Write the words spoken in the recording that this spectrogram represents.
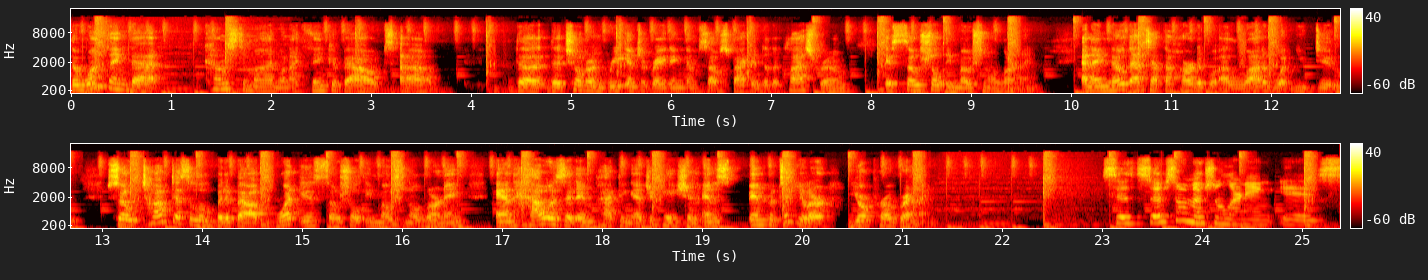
the one thing that comes to mind when I think about uh, the the children reintegrating themselves back into the classroom is social emotional learning. And I know that's at the heart of a lot of what you do. So, talk to us a little bit about what is social emotional learning and how is it impacting education and, in particular, your programming? So, social emotional learning is,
